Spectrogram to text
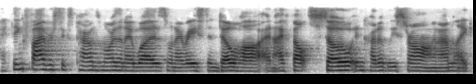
I think five or six pounds more than I was when I raced in Doha, and I felt so incredibly strong. And I'm like,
